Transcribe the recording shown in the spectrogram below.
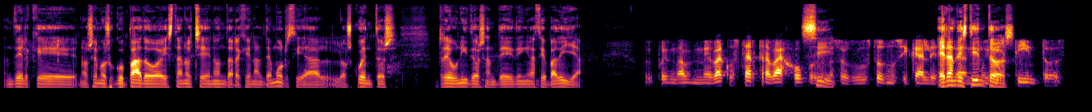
del que nos hemos ocupado esta noche en Onda Regional de Murcia, los cuentos reunidos de Ignacio Padilla. Pues me va a costar trabajo porque sí. nuestros gustos musicales eran, eran distintos. distintos.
